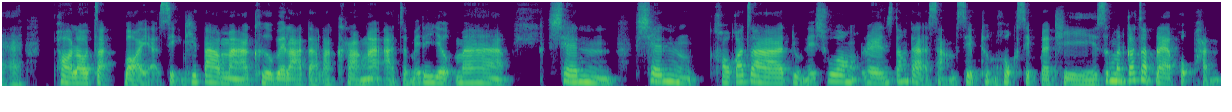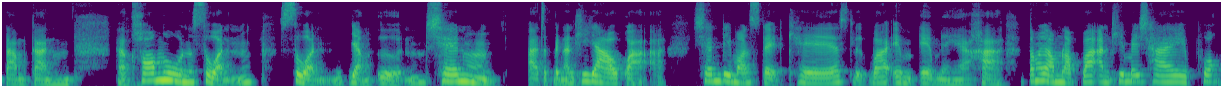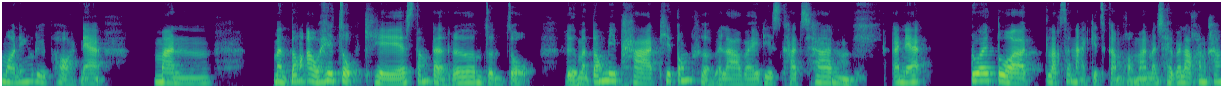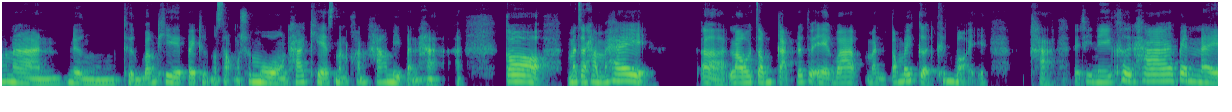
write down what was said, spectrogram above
พอเราจัดบ่อยอะสิ่งที่ตามมาคือเวลาแต่ละครั้งอะอาจจะไม่ได้เยอะมาก เช่น เช่นเขาก็จะอยู่ในช่วงเรนจ์ตั้งแต่ 30ถึง60 นาที ซึ่งมันก็จะแปรผกผันตามกัน ข้อมูลส่วนส่วนอย่างอื่น เช่น อาจจะเป็นอันที่ยาวกว่า เช่น demonstrate case หรือว่า MM อย่างเงี้ยค่ะ ต้องยอมรับว่าอันที่ไม่ใช่พวก morning report เนี่ย มันมันต้องเอาให้จบเคสตั้งแต่เริ่มจนจบ หรือมันต้องมี part ที่ต้องเผื่อเวลาไว้ discussion อันเนี้ยด้วยตัวลักษณะกิจกรรมของมันมันใช้เวลาค่อนข้างนานหนึ่งถึงบางทีไปถึงสองชั่วโมง ถ้าเคสมันค่อนข้างมีปัญหา ก็มันจะทำให้เราจำกัดด้วยตัวเองว่ามันต้องไม่เกิดขึ้นบ่อย ค่ะแต่ทีนี้คือถ้าเป็นใน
